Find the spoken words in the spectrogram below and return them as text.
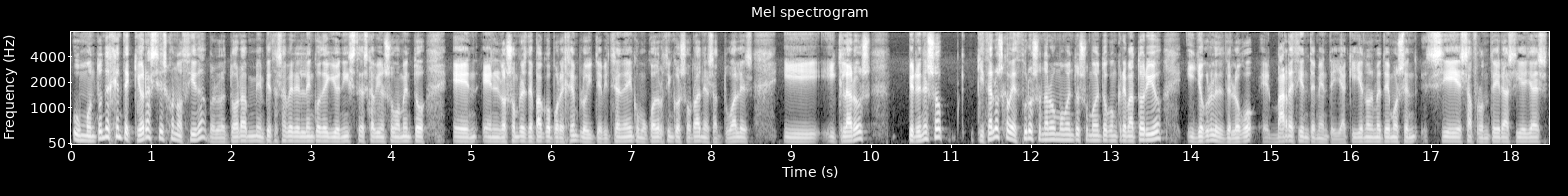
un montón de gente que ahora sí es conocida, pero tú ahora empiezas a ver el elenco de guionistas que había en su momento en, Los Hombres de Paco, por ejemplo, y te vienen ahí como cuatro o cinco sobranes actuales y claros, pero en eso, quizá los cabezuros sonaron un momento en su momento con crematorio y yo creo que desde luego eh, va recientemente. Y aquí ya nos metemos en si esa frontera, si ella es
